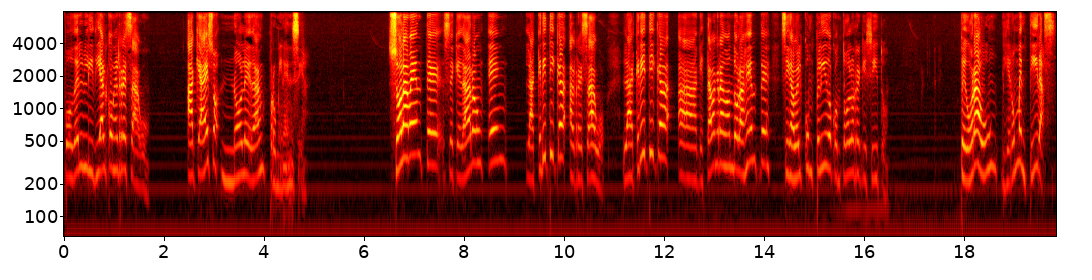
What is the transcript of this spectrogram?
poder lidiar con el rezago, a que a eso no le dan prominencia. Solamente se quedaron en la crítica al rezago, la crítica a que estaban graduando la gente sin haber cumplido con todos los requisitos. Peor aún, dijeron mentiras.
